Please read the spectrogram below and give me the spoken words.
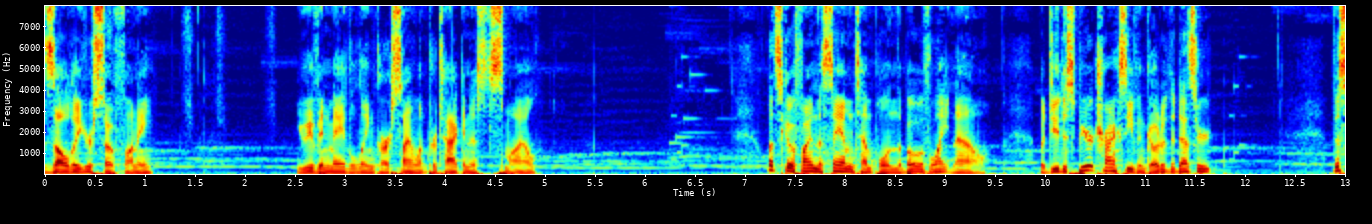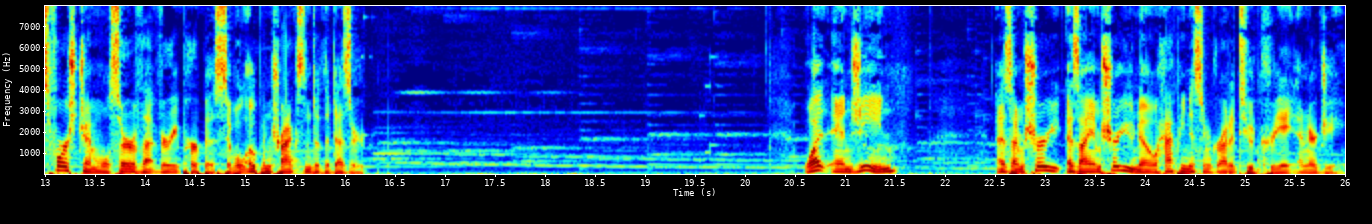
Zelda, you're so funny. You even made Link, our silent protagonist, smile. Let's go find the Sand Temple and the Bow of Light now. But do the spirit tracks even go to the desert? This Force Gem will serve that very purpose. It will open tracks into the desert. What, Angine? As I'm sure, as I am sure you know, happiness and gratitude create energy.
